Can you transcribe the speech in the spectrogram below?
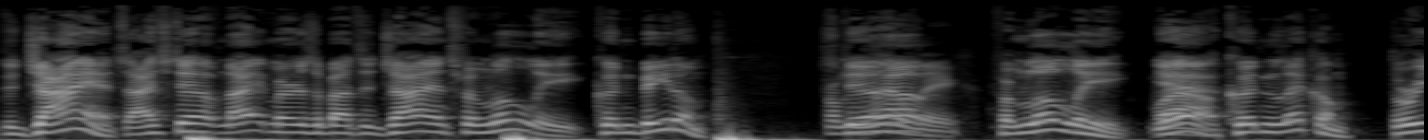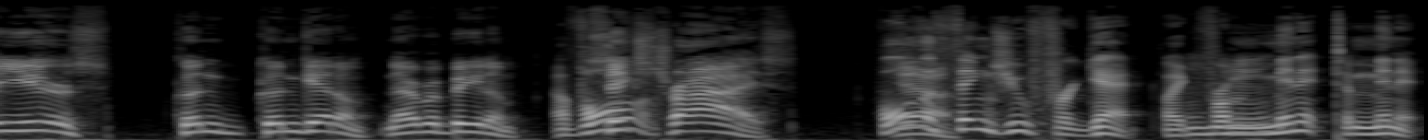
the Giants. I still have nightmares about the Giants from Little League. Couldn't beat them. From still Little have- League? From Little League. Wow. Yeah, couldn't lick them. Three years. Couldn't couldn't get them. Never beat them. Of all- Six tries. All Yeah. the things you forget, like Mm-hmm. from minute to minute,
